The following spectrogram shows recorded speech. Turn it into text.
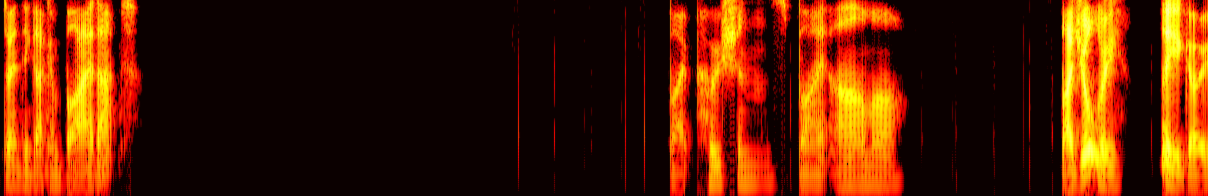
don't think I can buy that. Buy potions, buy armor, buy jewelry. There you go.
